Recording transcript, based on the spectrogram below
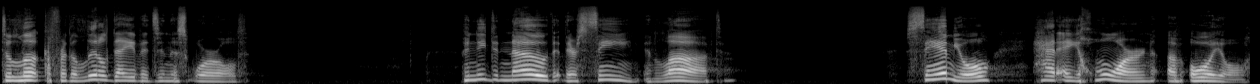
to look for the little Davids in this world who need to know that they're seen and loved. Samuel had a horn of oil.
